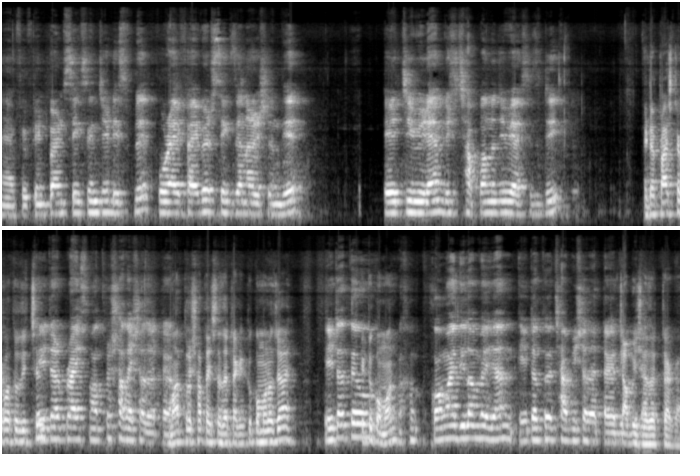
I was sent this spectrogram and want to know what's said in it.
হ্যাঁ fifteen point six inch display five এর সিক্স জেনারেশন দিয়ে। এইট জিবি র্যাম দুশো ছাপ্পান্ন জিবি এসএসডি এটার প্রাইসটা কত দিচ্ছে এটার প্রাইস মাত্র সাতাইশ হাজার টাকা। মাত্র সাতাইশ হাজার টাকা একটু কমানো যায়? এটাতেও একটু কমান। কমায় দিলাম ভাই জান এটাতে ছাব্বিশ হাজার টাকা দিয়ে ছাব্বিশ হাজার টাকা।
